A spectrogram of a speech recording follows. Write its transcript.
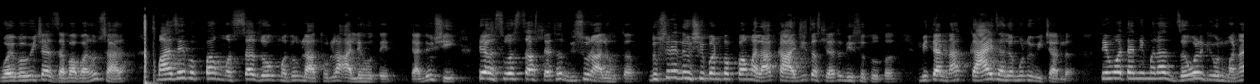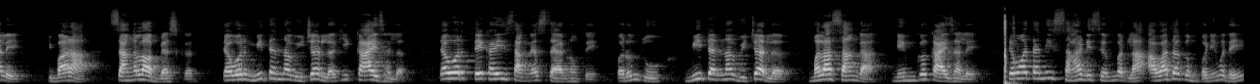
वैभवीच्या जबाबानुसार माझे पप्पा मस्सा जोग मधून लातूरला आले होते. त्या दिवशी ते अस्वस्थ असल्याचं दिसून आलं होतं. दुसऱ्या दिवशी पण पप्पा मला काळजीत असल्याचं दिसत होतं. मी त्यांना काय झालं म्हणून विचारलं. तेव्हा त्यांनी मला जवळ घेऊन म्हणाले की बाळा चांगला अभ्यास कर. त्यावर मी त्यांना विचारलं की काय झालं? त्यावर ते काही सांगण्यास तयार नव्हते. परंतु मी त्यांना विचारलं मला सांगा नेमकं काय झालंय? तेव्हा त्यांनी सहा डिसेंबरला आवादा कंपनीमध्ये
